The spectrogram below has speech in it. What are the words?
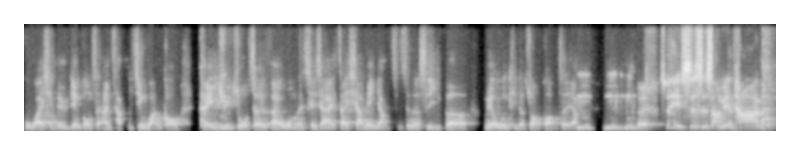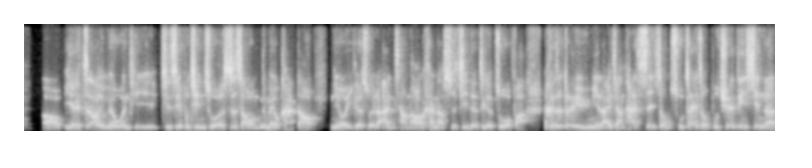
户外型的鱼电共生案场已经完工，可以去佐证，哎、嗯，我们现在在下面养殖真的是一个没有问题的状况。这样，嗯嗯嗯，对，所以事实上面它。呃，也知道有没有问题，其实也不清楚，而至少我们都没有看到你有一个所谓的暗场，然后看到实际的这个做法。那可是对于渔民来讲，它是一种处在一种不确定性呢，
